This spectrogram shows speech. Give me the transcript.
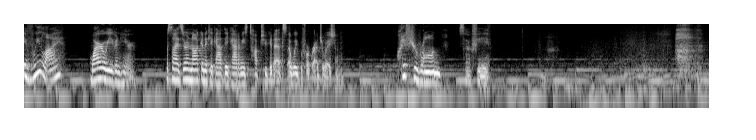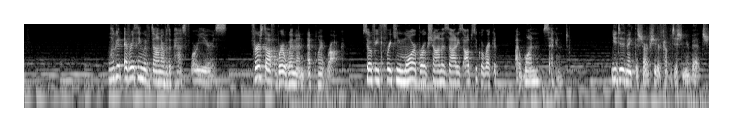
If we lie, why are we even here? Besides, they're not gonna kick out the Academy's top two cadets a week before graduation. What if you're wrong? Sophie. Look at everything we've done over the past four years. First off, we're women at Point Rock. Sophie freaking Moore broke Shahnazadi's obstacle record by one second. You did make the sharpshooter competition your bitch.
